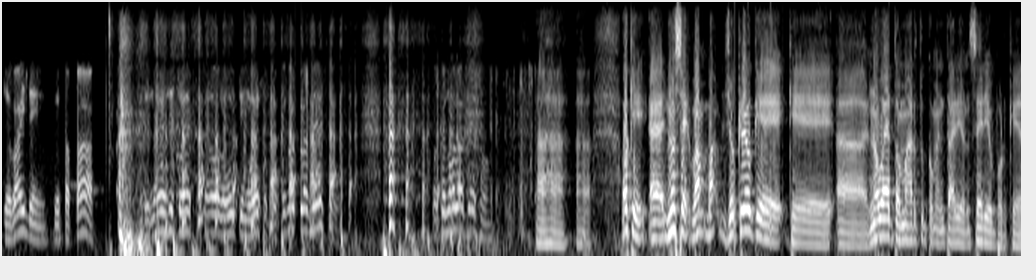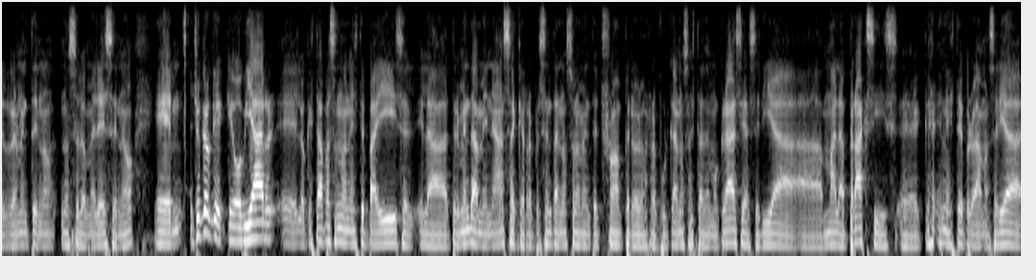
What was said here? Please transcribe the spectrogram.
de Biden, de papá. No sé si tú has escuchado lo último de eso. ¿Por qué no hablas de eso? ¿Por qué no hablas de eso? Ajá. Ok, eh, no sé, va- yo creo que, ah, no voy a tomar tu comentario en serio porque realmente no, no se lo merece, ¿no? Eh, yo creo que, obviar eh, lo que está pasando en este país, el- la tremenda amenaza que representa no solamente Trump, pero los republicanos a esta democracia, sería ah, mala praxis eh, en este programa, sería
